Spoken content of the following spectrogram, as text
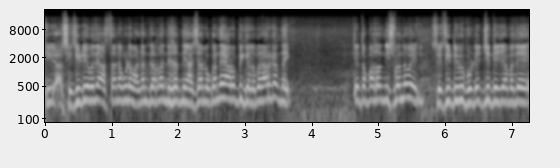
ती सी सी टी व्हीमध्ये असताना कुठे भांडण करताना दिसत नाही अशा लोकांनाही आरोपी केलं पण हरकत नाही. ते तपासात निष्पन्न होईल. सी सी टी व्ही फुटेजची त्याच्यामध्ये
